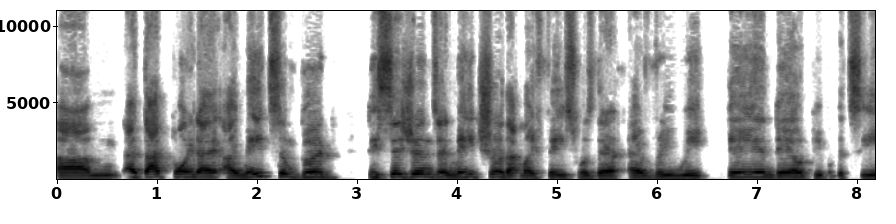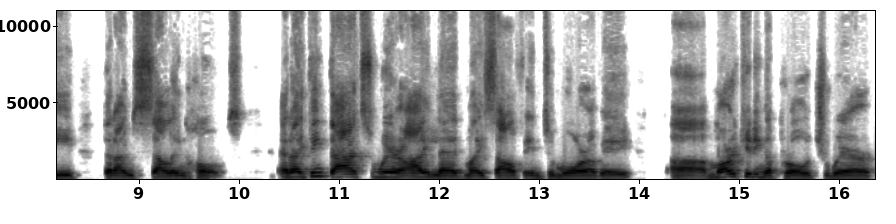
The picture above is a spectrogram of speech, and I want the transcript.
um, at that point, I, I made some good decisions and made sure that my face was there every week, day in, day out. People could see that I'm selling homes. And I think that's where I led myself into more of a uh, marketing approach where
